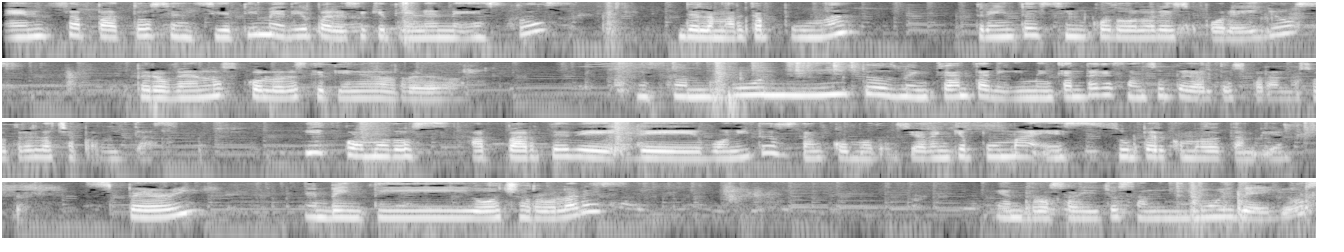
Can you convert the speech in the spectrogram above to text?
En zapatos en 7 y medio parece que tienen estos de la marca Puma. 35 dólares por ellos. Pero vean los colores que tienen alrededor. Están bonitos, me encantan. Y me encanta que están súper altos para nosotras las chaparritas. Y cómodos, aparte de, bonitos, están cómodos. Ya ven que Puma es súper cómodo también. Sperry en 28 dólares. En rosadito están muy bellos.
